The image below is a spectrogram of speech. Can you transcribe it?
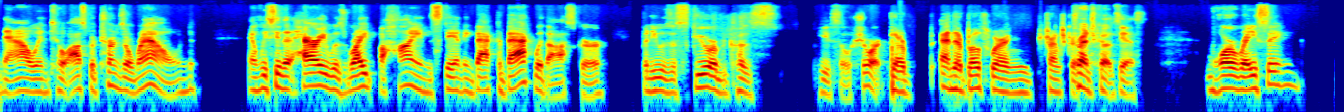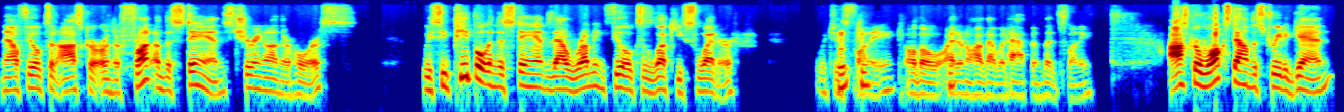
now until Oscar turns around, and we see that Harry was right behind, standing back to back with Oscar, but he was obscure because he's so short. they're and they're both wearing trench coats. Trench coats, yes. More racing. Now Felix and Oscar are in the front of the stands cheering on their horse. We see people in the stands now rubbing Felix's lucky sweater, which is Mhm. funny, although I don't know how that would happen, but it's funny. Oscar walks down the street again,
